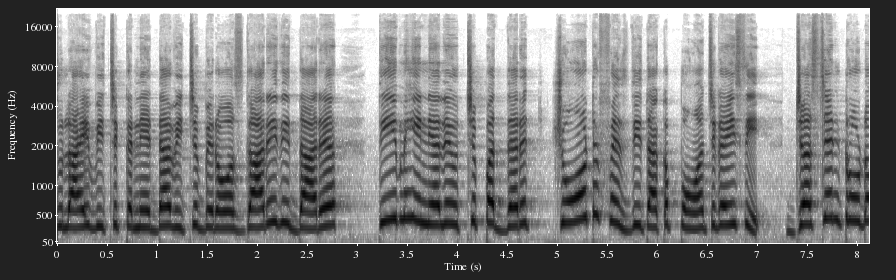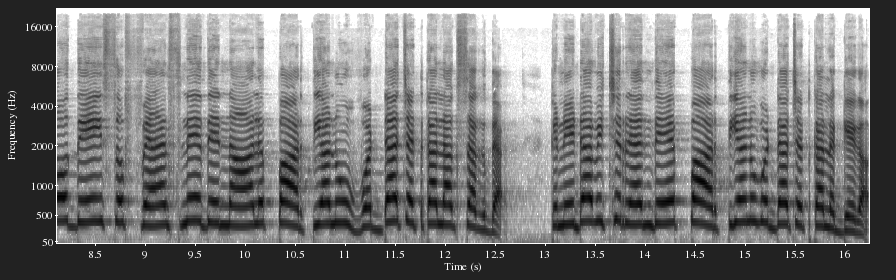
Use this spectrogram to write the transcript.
ਜੁਲਾਈ ਵਿੱਚ ਕੈਨੇਡਾ ਵਿੱਚ ਬੇਰੋਜ਼ਗਾਰੀ ਦੀ ਦਰ 30 ਮਹੀਨਿਆਂ ਦੇ ਉੱਚ ਪੱਧਰ 64% ਤੱਕ ਪਹੁੰਚ ਗਈ ਸੀ, ਜਸਟਿਨ ਟਰੂਡੋ ਦੇ ਇਸ ਫੈਸਲੇ ਦੇ ਨਾਲ ਭਾਰਤੀਆਂ ਨੂੰ ਵੱਡਾ ਝਟਕਾ ਲੱਗ ਸਕਦਾ ਹੈ। ਕੈਨੇਡਾ ਵਿੱਚ ਰਹਿੰਦੇ ਭਾਰਤੀਆਂ ਨੂੰ ਵੱਡਾ ਝਟਕਾ ਲੱਗੇਗਾ।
